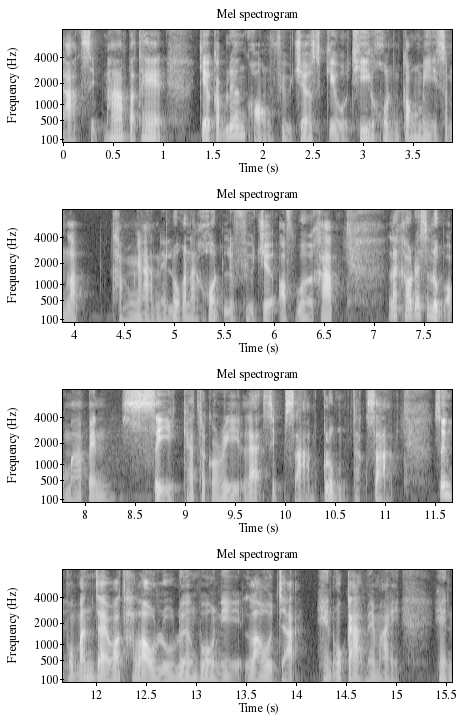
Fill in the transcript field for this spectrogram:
จาก 15 ประเทศ เกี่ยวกับเรื่องของ future skill ที่คนต้องมีสำหรับทำงานในโลกอนาคตหรือ future of work ครับ และเขาได้สรุปออกมาเป็น 4 category และ 13 กลุ่มทักษะ ซึ่งผมมั่นใจว่าถ้าเรารู้เรื่องพวกนี้เราจะเห็นโอกาสใหม่ ๆ เห็น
